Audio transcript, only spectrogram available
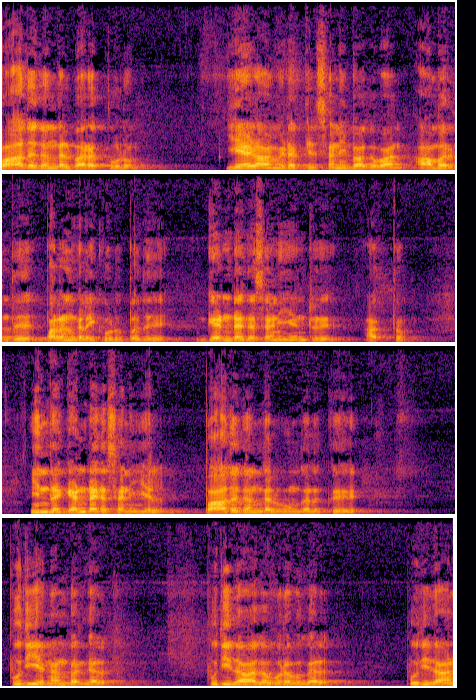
பாதகங்கள் வரக்கூடும். ஏழாம் இடத்தில் சனி பகவான் அமர்ந்து பலன்களை கொடுப்பது கெண்டக சனி என்று அர்த்தம். இந்த கெண்டக சனியில் பாதகங்கள் உங்களுக்கு புதிய நண்பர்கள் புதிதாக உறவுகள் புதிதான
